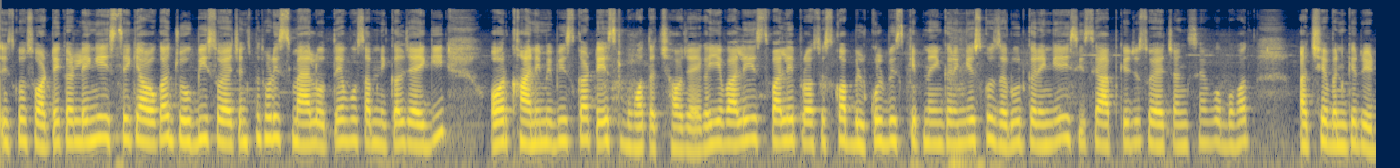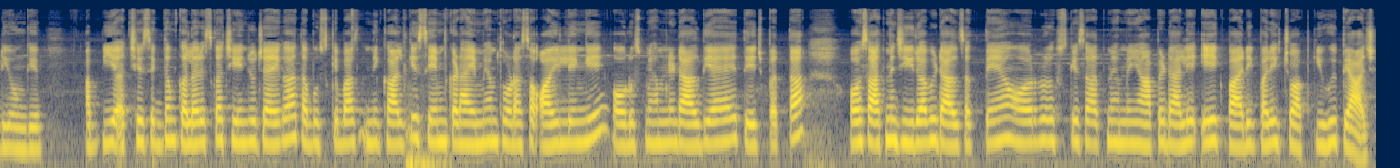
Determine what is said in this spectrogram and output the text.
इसको सॉटे कर लेंगे। इससे क्या होगा, जो भी सोया चंक्स में थोड़ी स्मेल होते हैं, वो सब निकल जाएगी और खाने में भी इसका टेस्ट बहुत अच्छा हो जाएगा। ये वाले, इस वाले प्रोसेस को आप बिल्कुल भी स्किप नहीं करेंगे, इसको ज़रूर करेंगे। इसी से आपके जो सोया चंक्स हैं, वो बहुत अच्छे बन के रेडी होंगे। अब ये अच्छे से एकदम कलर इसका चेंज हो जाएगा। तब उसके बाद निकाल के सेम कढ़ाई में हम थोड़ा सा ऑयल लेंगे और उसमें हमने डाल दिया है तेज पत्ता और साथ में जीरा भी डाल सकते हैं और उसके साथ में हमने यहाँ पे डाले एक बारीक बारीक चॉप की हुई प्याज।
